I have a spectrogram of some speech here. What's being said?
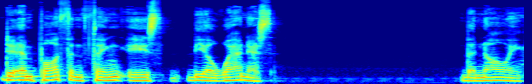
The important thing is the awareness the knowing.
